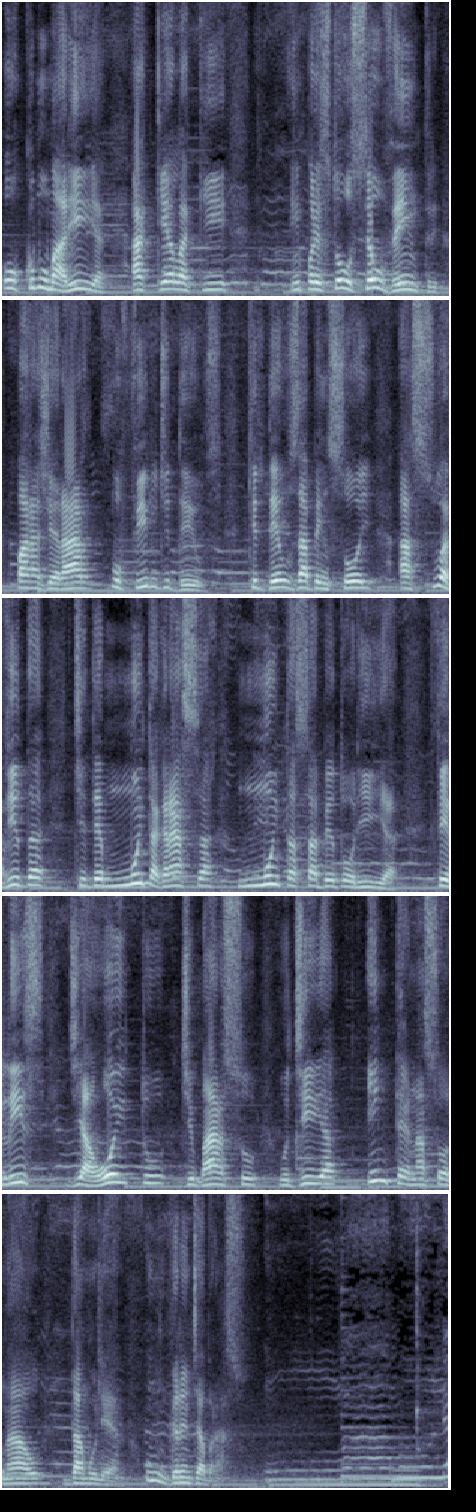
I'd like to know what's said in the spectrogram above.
ou como Maria, aquela que emprestou o seu ventre para gerar o Filho de Deus. Que Deus abençoe a sua vida, te dê muita graça, muita sabedoria. Feliz dia 8 de março, o Dia Internacional da Mulher. Um grande abraço. Uma mulher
